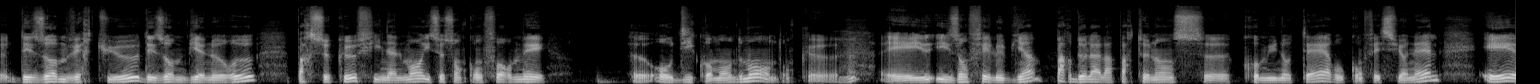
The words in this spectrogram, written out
euh, des hommes vertueux, des hommes bienheureux, parce que finalement ils se sont conformés aux dix commandements. Donc, euh, mhm. et ils ont fait le bien par-delà l'appartenance euh, communautaire ou confessionnelle, et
